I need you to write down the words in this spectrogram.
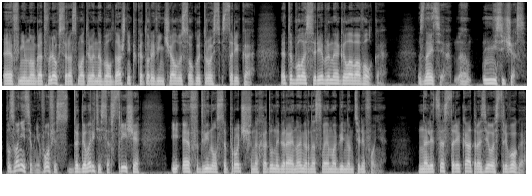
Эф немного отвлекся, рассматривая набалдашник, который венчал высокую трость старика. Это была серебряная голова волка. «Знаете, э, не сейчас. Позвоните мне в офис, договоритесь о встрече». И Эф двинулся прочь, на ходу набирая номер на своем мобильном телефоне. На лице старика отразилась тревога.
